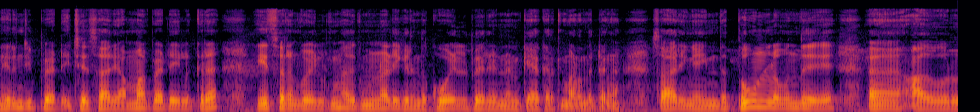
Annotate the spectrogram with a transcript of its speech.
நெருஞ்சிப்பேட்டை சரி சாரி அம்மாப்பேட்டையில் இருக்கிற ஈஸ்வரன் கோயிலுக்கும் அதுக்கு முன்னாடி இருக்கிற இந்த கோயில் பேர் என்னன்னு கேட்குறக்கு மறந்துட்டேங்க. சாரிங்க இந்த தூணில் வந்து அது ஒரு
